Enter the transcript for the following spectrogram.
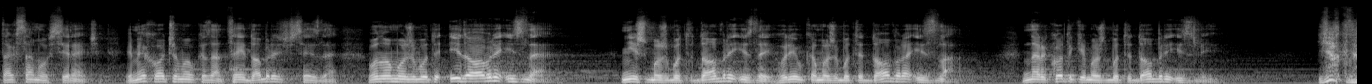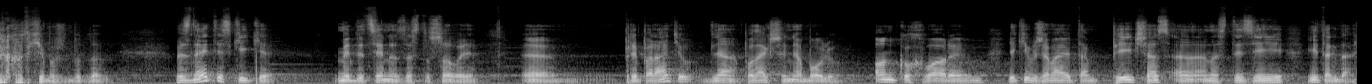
Так само всі речі. І ми хочемо вказати, це і добре, чи це і зле. Воно може бути і добре, і зле. Ніж може бути добре і злий. Горівка може бути добра і зла. Наркотики можуть бути добрі і злі. Як наркотики можуть бути добрі? Ви знаєте, скільки медицина застосовує е, препаратів для полегшення болю онкохворим, які вживають там під час е, анестезії і так далі?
